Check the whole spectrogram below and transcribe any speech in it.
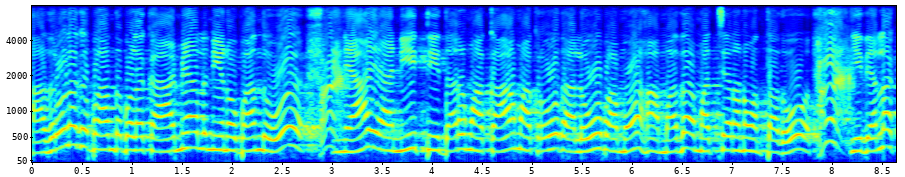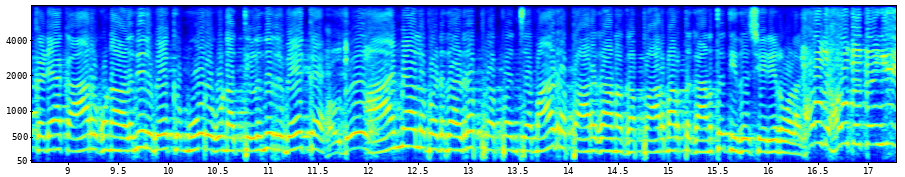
ಅದ್ರೊಳಗ ಬಂದ ಬಳಕ ಆಮ್ಯಾಲ ನೀನು ಬಂದು ನ್ಯಾಯ ನೀತಿ ಧರ್ಮ ಕಾಮ ಕ್ರೋಧ ಲೋಭ ಮೋಹ ಮದ ಮತ್ಸರ ಅನ್ನುವಂಥದ್ದು ಇದೆಲ್ಲ ಕಡಿಯಾಕ ಆರು ಗುಣ ಅಳದಿರ್ಬೇಕು ಮೂರು ಗುಣ ತಿಳಿದಿರ್ಬೇಕು. ಆಮ್ಯಾಲ ಬಡದಾಡ್ರೆ ಪ್ರಪಂಚ ಮಾಡ್ರೆ ಪಾರ್ಗಾಣ ಪಾರಮಾರ್ಥ ಕಾಣ್ತೈತಿ ಇದು ಶರೀರ ಒಳಗೆ ತಂಗಿ.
